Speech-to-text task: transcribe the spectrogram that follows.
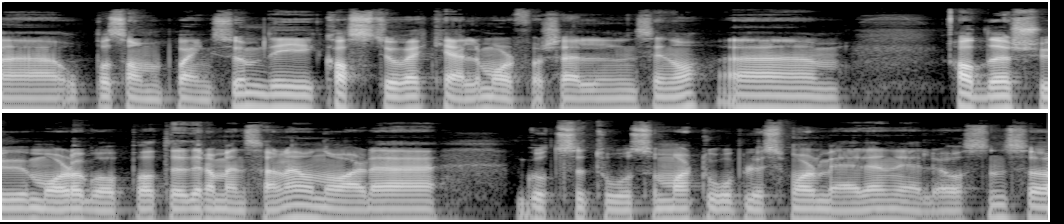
eh, opp på samme poengsum. De kaster jo vekk hele målforskjellen sin nå. Eh, hadde sju mål å gå på til drammenserne, og nå er det Godset 2 som har to plussmål mer enn Gjelleråsen. Så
